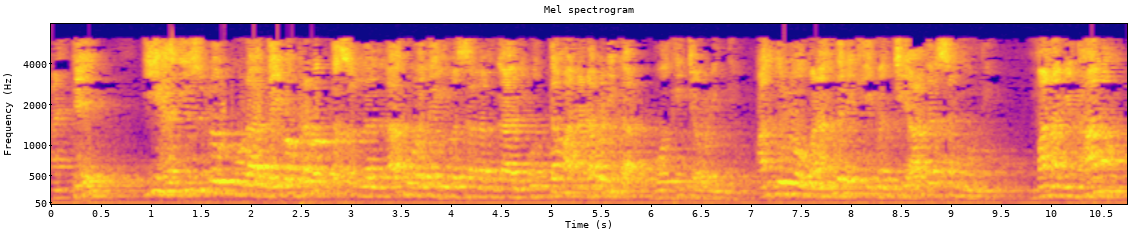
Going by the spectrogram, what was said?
అంటే ఈ హదీసులో కూడా దైవ ప్రవక్త సొల్లల్లాహు అలైహి వసలం గారి ఉత్తమ నడవడిక బోధించబడింది. అందులో మనందరికీ మంచి ఆదర్శం ఉంది. మన విధానం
